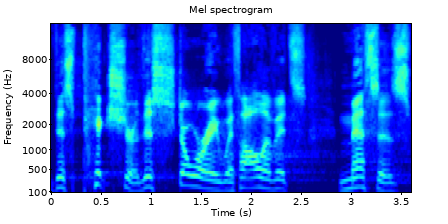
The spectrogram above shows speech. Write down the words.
this picture, this story with all of its messes,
